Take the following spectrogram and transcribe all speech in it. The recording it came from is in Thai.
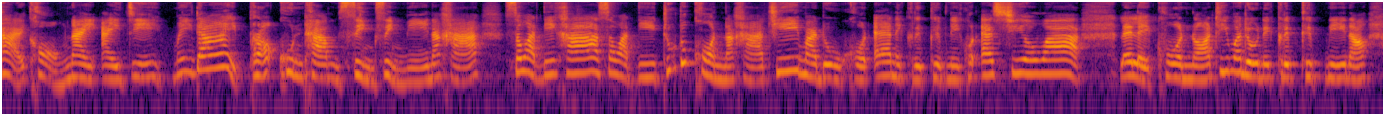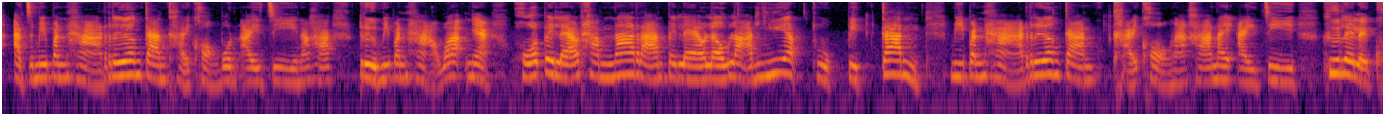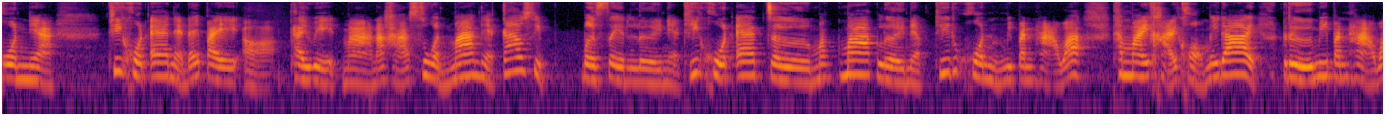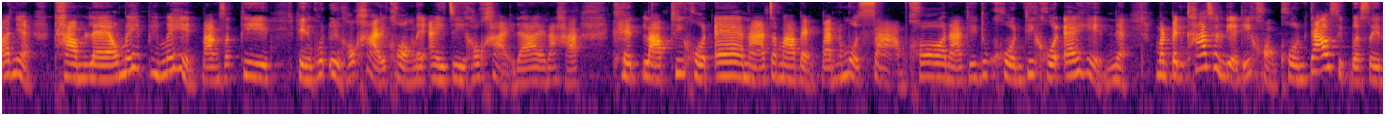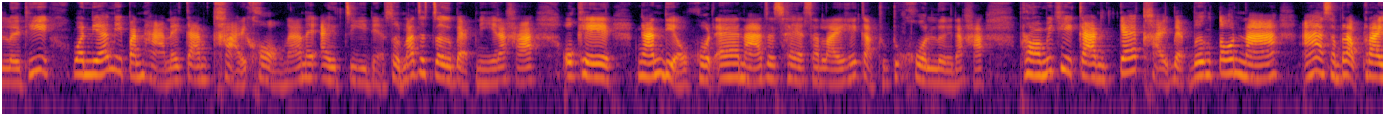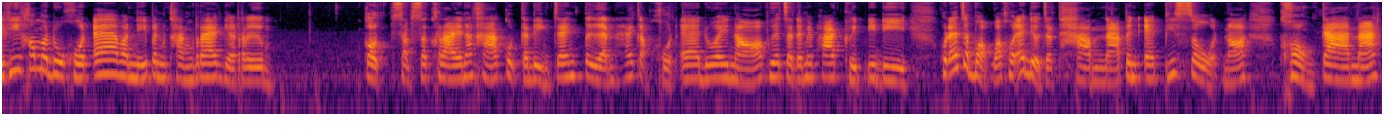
ขายของใน IG ไม่ได้ เพราะคุณทำสิ่งสิ่งนี้นะคะ สวัสดีค่ะ สวัสดีทุกๆคนนะคะ ที่มาดูโค้ดแอในคลิปคลิปนี้โค้ดแอเชื่อว่า หลายๆคนเนาะที่มาดูในคลิปคลิปนี้เนาะอาจจะมีปัญหาเรื่องการขายของบน IG นะคะ หรือมีปัญหาว่าเนี่ยโพสไปแล้วทำหน้าร้านไปแล้วแล้วร้านเงียบถูกปิดกั้น มีปัญหาเรื่องการขายของนะคะใน IG คือหลาย ๆ คนเนี่ย ที่โค้ดแอนเนี่ยได้ไปเอ่อ private มานะคะ ส่วนมากเนี่ย 90 เปอร์เซ็นเลยเนี่ยที่โค้ดแอดเจอมาก ๆเลยเนี่ยที่ทุกคนมีปัญหาว่าทำไมขายของไม่ได้ หรือมีปัญหาว่าเนี่ยทำแล้วไม่ไม่เห็นปังสักที เห็นคนอื่นเขาขายของใน IG เขาขายได้นะคะ เคล็ดลับที่โค้ดแอนะจะมาแบ่งปันทั้งหมด 3 ข้อนะที่ทุกคนที่โค้ดแอเห็นเนี่ยมันเป็นค่าเฉลี่ยที่ของคน 90%เลยที่วันนี้มีปัญหาในการขายของนะใน IG เนี่ยส่วนมากจะเจอแบบนี้นะคะ โอเค งั้นเดี๋ยวโค้ดแอนะจะแชร์สไลด์ให้กับทุกๆ คนเลยนะคะ พร้อมวิธีการแก้ไขแบบเบื้องต้นนะอ่าสำหรับใครที่เข้ามาดูโค้ดแอร์วันนี้เป็นครั้งแรกอย่าลืมกด subscribe นะคะ กดกระดิ่งแจ้งเตือนให้กับโค้ดแอร์ด้วยเนาะ เพื่อจะได้ไม่พลาดคลิปดีๆ โค้ดแอร์จะบอกว่าโค้ดแอร์เดี๋ยวจะทำนะ เป็นเอพิโซดเนาะของการนะ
